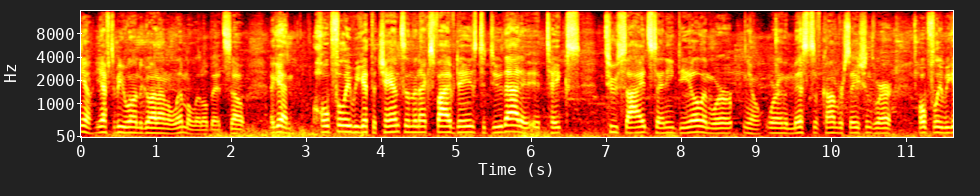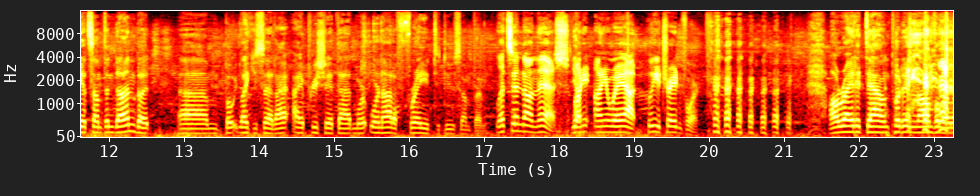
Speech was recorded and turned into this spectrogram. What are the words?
you know you have to be willing to go out on a limb a little bit. So again, hopefully we get the chance in the next five days to do that. It, it takes two sides to any deal, and we're you know we're in the midst of conversations where hopefully we get something done. But um, but like you said, I, I appreciate that, and we're, we're not afraid to do something. Let's end on this. Yep. On, your, on your way out, who are you trading for? I'll write it down, put it in an envelope.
